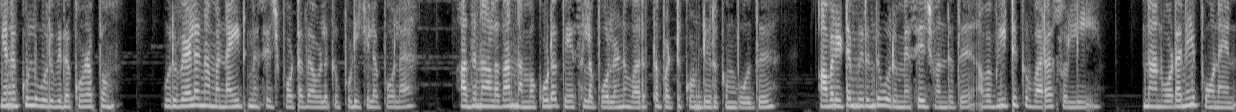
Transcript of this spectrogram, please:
எனக்குள் ஒருவித குழப்பம். ஒருவேளை நம்ம நைட் மெசேஜ் போட்டது அவளுக்கு பிடிக்கல போல அதனாலதான் நம்ம கூட பேசல போலன்னு வருத்தப்பட்டு கொண்டிருக்கும் போது அவளிடமிருந்து ஒரு மெசேஜ் வந்தது. அவ வீட்டுக்கு வர சொல்லி நான் உடனே போனேன்.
